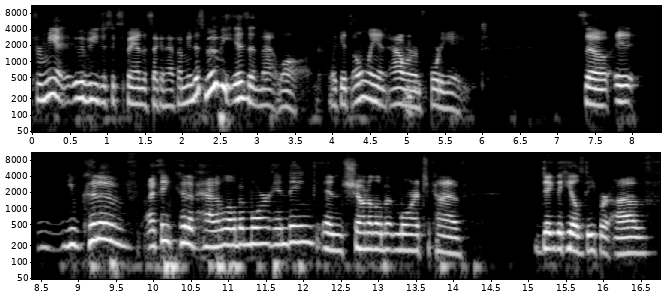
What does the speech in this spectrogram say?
for me it would be just expand the second half. I mean this movie isn't that long. Like it's only an hour and 48 so it you could have i think could have had a little bit more ending and shown a little bit more to kind of dig the heels deeper of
